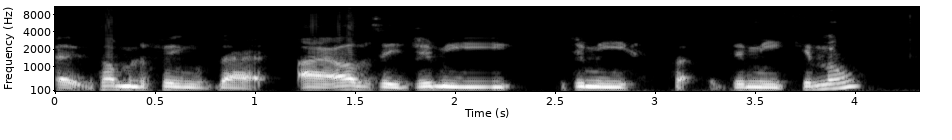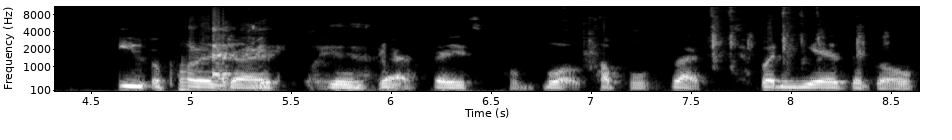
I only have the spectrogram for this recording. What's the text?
like some of the things that I obviously Jimmy Jimmy Jimmy Kimmel, he apologized for Yeah. his blackface for what a couple like twenty years ago,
